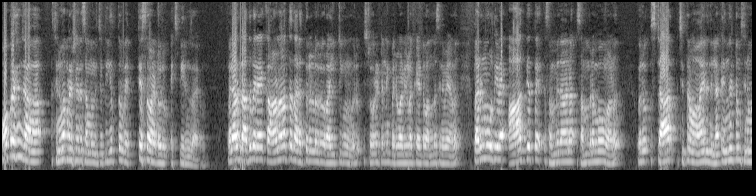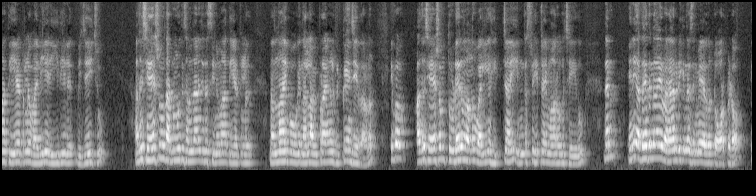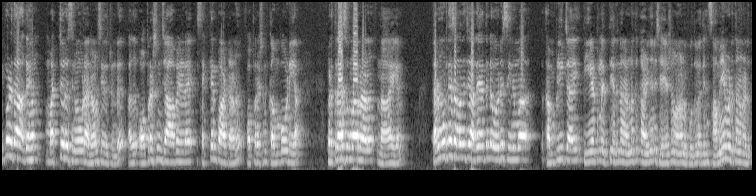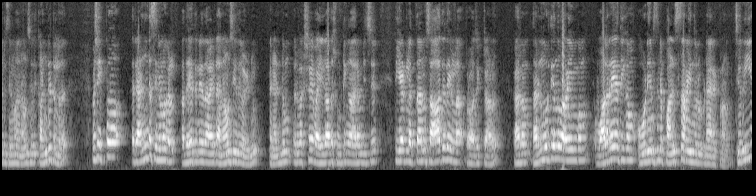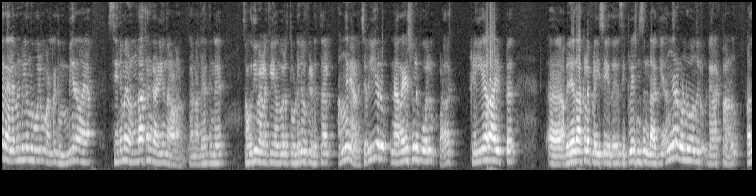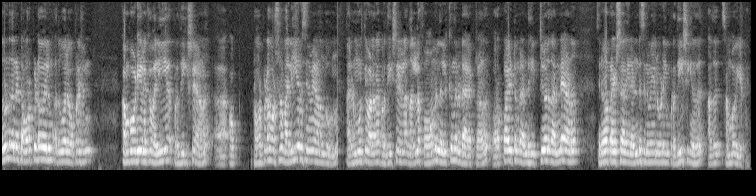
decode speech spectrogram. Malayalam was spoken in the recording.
ഓപ്പറേഷൻ ജാവ സിനിമാ പ്രേക്ഷകരെ സംബന്ധിച്ച് തീർത്തും വ്യത്യസ്തമായിട്ടൊരു എക്സ്പീരിയൻസ് ആയിരുന്നു. മലയാളത്തിൽ അതുവരെ കാണാത്ത തരത്തിലുള്ള ഒരു റൈറ്റിംഗും ഒരു സ്റ്റോറി ടെല്ലിംഗ് പരിപാടികളൊക്കെ ആയിട്ട് വന്ന സിനിമയാണ്. തരുൺമൂർത്തിയുടെ ആദ്യത്തെ സംവിധാന സംരംഭവുമാണ്. ഒരു സ്റ്റാർ ചിത്രമായിരുന്നില്ല. എന്നിട്ടും സിനിമ തിയേറ്ററിൽ വലിയ രീതിയിൽ വിജയിച്ചു. അതിനുശേഷവും തരുൺമൂർത്തി സംവിധാനം ചെയ്ത സിനിമ തിയേറ്ററിൽ നന്നായി പോവുകയും നല്ല അഭിപ്രായങ്ങൾ കിട്ടുകയും ചെയ്തതാണ്. ഇപ്പം അതിനുശേഷം തുടരും വന്ന് വലിയ ഹിറ്റായി ഇൻഡസ്ട്രി ഹിറ്റായി മാറുകയൊക്കെ ചെയ്തു. ദെൻ ഇനി അദ്ദേഹത്തിന്റെതായി വരാനിരിക്കുന്ന സിനിമയായിരുന്നു ടോർപിഡോ ഇപ്പോഴിതാ അദ്ദേഹം മറ്റൊരു സിനിമ കൂടെ അനൗൺസ് ചെയ്തിട്ടുണ്ട്. അത് ഓപ്പറേഷൻ ജാവയുടെ സെക്കൻഡ് പാർട്ടാണ് ഓപ്പറേഷൻ കംബോഡിയ പൃഥ്വിരാജ് കുമാറിനാണ് നായകൻ. തരുൺമൂർത്തിയെ സംബന്ധിച്ച് അദ്ദേഹത്തിന്റെ ഒരു സിനിമ കംപ്ലീറ്റ് ആയി തിയേറ്ററിൽ എത്തി. അതിന്റെ എണ്ണത്ത് കഴിഞ്ഞതിന് ശേഷമാണ് പൊതുവെ അദ്ദേഹം സമയമെടുത്താണ് അടുത്തൊരു സിനിമ അനൗൺസ് ചെയ്ത് കണ്ടിട്ടുള്ളത്. പക്ഷെ ഇപ്പോൾ രണ്ട് സിനിമകൾ അദ്ദേഹത്തിന്റെതായിട്ട് അനൗൺസ് ചെയ്ത് കഴിഞ്ഞു. രണ്ടും ഒരുപക്ഷെ വൈകാതെ ഷൂട്ടിംഗ് ആരംഭിച്ച് തിയേറ്ററിൽ എത്താനും സാധ്യതയുള്ള പ്രോജക്റ്റാണ് കാരണം തരുൺമൂർത്തി എന്ന് പറയുമ്പം വളരെയധികം ഓഡിയൻസിന്റെ പൾസ് അറിയുന്ന ഒരു ഡയറക്ടറാണ് ചെറിയൊരു എലമെന്റിൽ നിന്ന് പോലും വളരെ ഗംഭീരമായ സിനിമ ഉണ്ടാക്കാൻ കഴിയുന്ന ആളാണ്. കാരണം അദ്ദേഹത്തിന്റെ സൗദി വിളക്കി അതുപോലെ തുടരുമൊക്കെ എടുത്താൽ അങ്ങനെയാണ്. ചെറിയൊരു നറേഷനിൽ പോലും വളരെ ക്ലിയർ ആയിട്ട് അഭിനേതാക്കളെ പ്ലേസ് ചെയ്ത് സിറ്റുവേഷൻസ് ഉണ്ടാക്കി അങ്ങനെ കൊണ്ടുപോകുന്ന ഒരു ഡയറക്ടറാണ് അതുകൊണ്ട് തന്നെ ടോർപിഡോയിലും അതുപോലെ ഓപ്പറേഷൻ കംബോഡിയയിലൊക്കെ വലിയ പ്രതീക്ഷയാണ്. ടോർപിഡോ കുറച്ചുകൂടെ വലിയൊരു സിനിമയാണെന്ന് തോന്നുന്നു. അരുൺമൂർത്തി വളരെ പ്രതീക്ഷയുള്ള നല്ല ഫോമിൽ നിൽക്കുന്ന ഒരു ഡയറക്ടറാണ് ഉറപ്പായിട്ടും രണ്ട് ഹിറ്റുകൾ തന്നെയാണ് സിനിമാ പ്രേക്ഷകർ ഈ രണ്ട് സിനിമയിലൂടെയും പ്രതീക്ഷിക്കുന്നത്. അത് സംഭവിക്കട്ടെ.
